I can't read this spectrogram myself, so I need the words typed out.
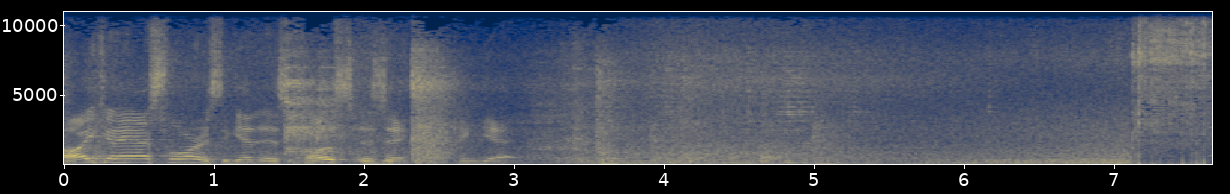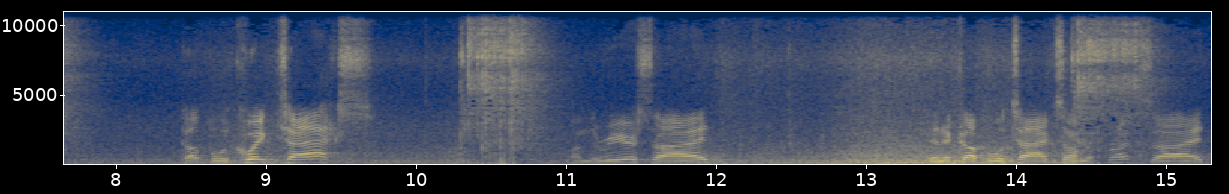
All you can ask for is to get it as close as it can get. Couple of quick tacks on the rear side and a couple of tacks on the front side.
